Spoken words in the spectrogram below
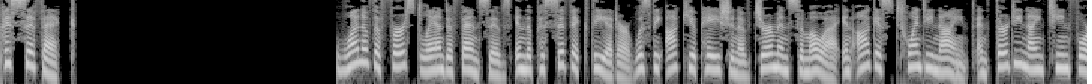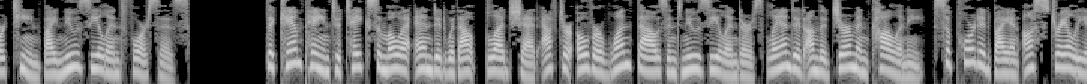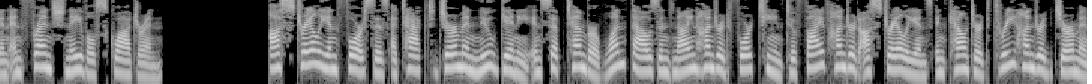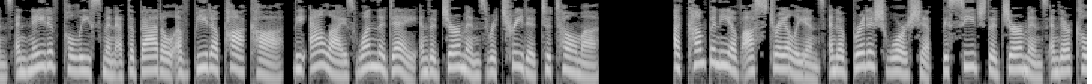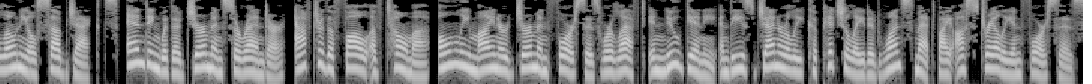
Pacific One of the first land offensives in the Pacific Theater was the occupation of German Samoa in August 29 and 30 1914 by New Zealand forces. The campaign to take Samoa ended without bloodshed after over 1,000 New Zealanders landed on the German colony, supported by an Australian and French naval squadron. Australian forces attacked German New Guinea in September 1914 to 500 Australians encountered 300 Germans and native policemen at the Battle of Bita Paka. The Allies won the day and the Germans retreated to Toma. A company of Australians and a British warship besieged the Germans and their colonial subjects, ending with a German surrender. After the fall of Toma, only minor German forces were left in New Guinea and these generally capitulated once met by Australian forces.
